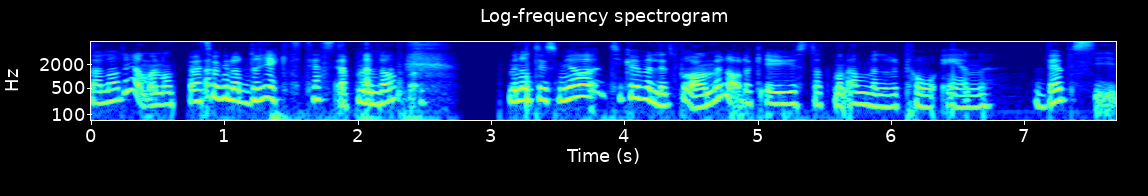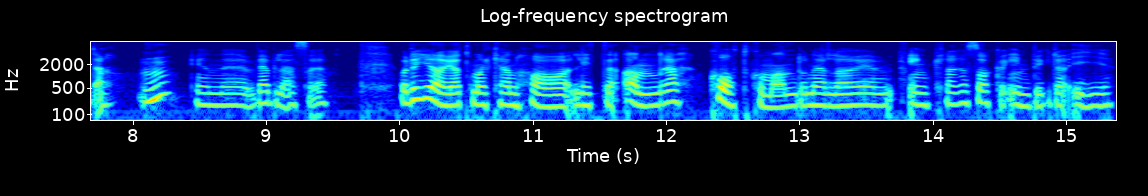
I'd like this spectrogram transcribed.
där lärde jag mig något. Jag var tvungen att direkt testa på min dator. Men någonting som jag tycker är väldigt bra med Ladoc är just att man använder det på en webbsida, mm. en eh, webbläsare. Och det gör ju att man kan ha lite andra kortkommandon eller eh, enklare saker inbyggda i,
